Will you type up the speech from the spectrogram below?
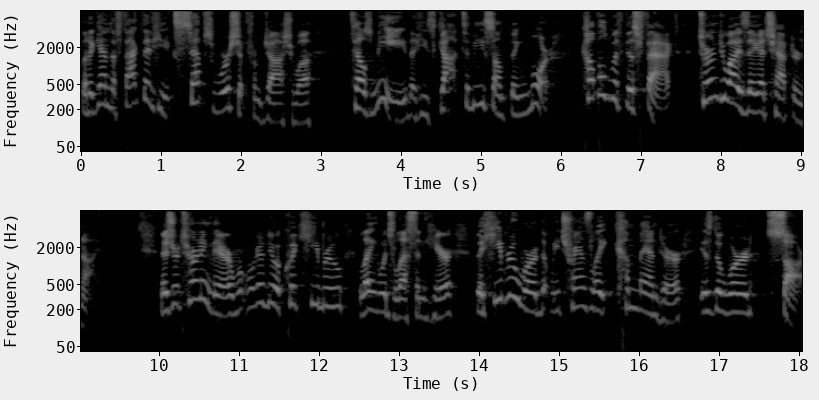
But again, the fact that he accepts worship from Joshua tells me that he's got to be something more. Coupled with this fact, turn to Isaiah chapter 9. As you're turning there, we're going to do a quick Hebrew language lesson here. The Hebrew word that we translate commander is the word sar,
